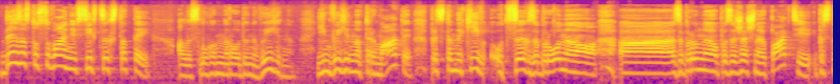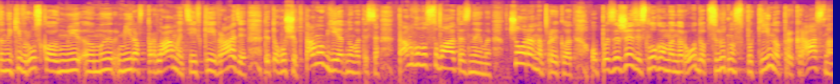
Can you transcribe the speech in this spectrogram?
де застосування всіх цих статей. Але слугам народу не вигідно. Їм вигідно тримати представників оцих забороненого забороненої ОПЗЖшної партії і представників руського мі- міра в парламенті і в Київраді для того, щоб там об'єднуватися, там голосувати з ними. Вчора, наприклад, ОПЗЖ зі слугами народу абсолютно спокійно, прекрасно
